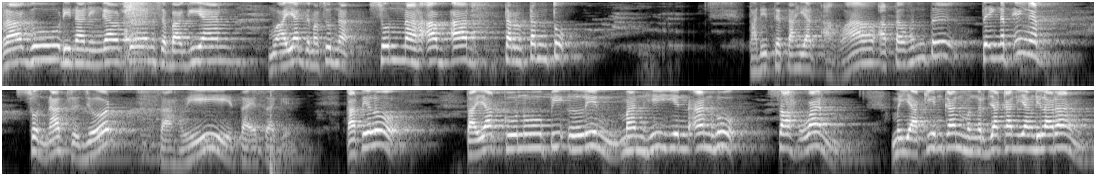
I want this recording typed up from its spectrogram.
ragu dina ninggalkeun sebagian muayyan maksudna sunnah abad tertentu. Tadi teh tahiyat awal atau henteu? Teu inget-inget sunat sujud sahwi ta eta ge. Katilu tayakunu fi'lin manhiyin anhu sahwan. Meyakinkan mengerjakan yang dilarang.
